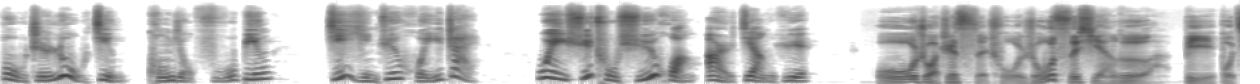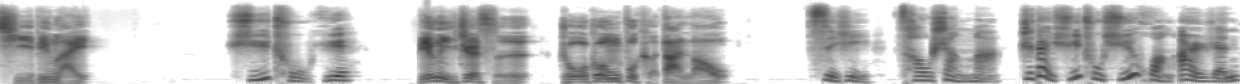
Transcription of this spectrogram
不知路径，恐有伏兵，即引军回寨。谓许褚、徐晃二将曰。吾若知此处如此险恶，必不起兵来。许褚曰：“兵已至此，主公不可怠劳。”次日，操上马，只带许褚、徐晃二人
